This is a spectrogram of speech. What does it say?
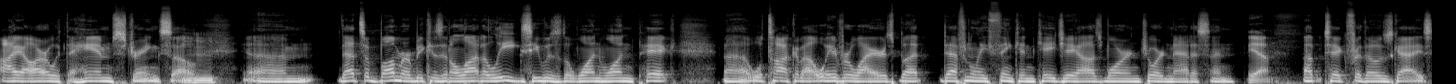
IR with the hamstring. So um, that's a bummer because in a lot of leagues, he was the 1 1 pick. Uh, we'll talk about waiver wires, but definitely thinking KJ Osborn, Jordan Addison, Yeah, uptick for those guys.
